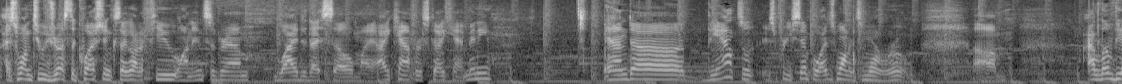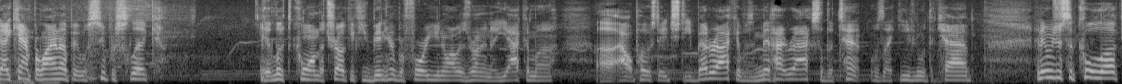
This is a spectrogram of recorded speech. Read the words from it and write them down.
I just wanted to address the question because I got a few on Instagram. Why did I sell my iKamper Skycamp Mini? And uh, the answer is pretty simple. I just wanted some more room. Um, I love the iKamper lineup. It was super slick it looked cool on the truck. If you've been here before, you know I was running a Yakima uh, Outpost HD bed rack. It was mid-height rack, so the tent was like even with the cab. And it was just a cool look.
